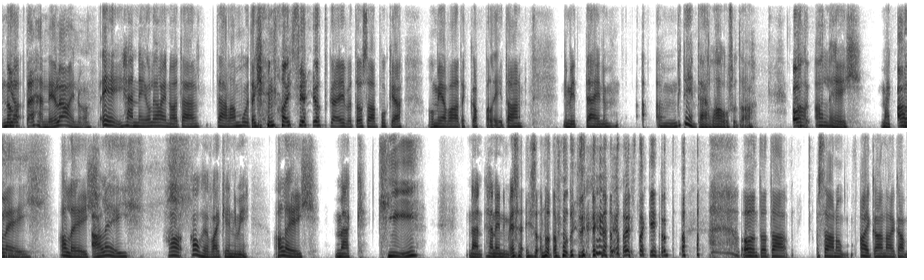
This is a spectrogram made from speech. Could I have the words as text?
No Ja- mutta tähän ei ole ainoa. Ei, hän ei ole ainoa. Tää, täällä on muitakin naisia, jotka eivät osaa pukea omia vaatekappaleitaan. Nimittäin, ä, miten tämä lausutaan? Oot, Alei. Mac- Alei. Alei. Alei. Ha, kauhean vaikea nimi. Alei McKee. Nän, hänen nimensä ei sanota muuten sitten enää toista kertaa. On tota, saanut aikaan aika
